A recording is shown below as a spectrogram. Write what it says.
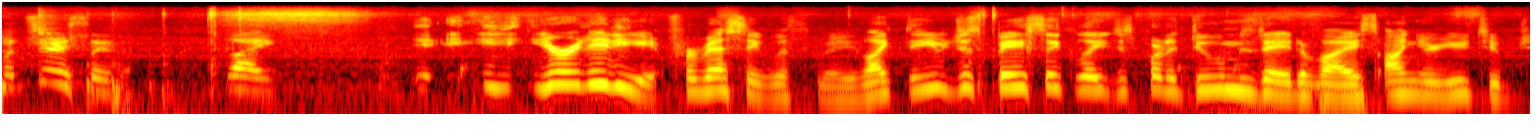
but seriously, though, like, you're an idiot for messing with me. Like, you just basically just put a doomsday device on your YouTube channel.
